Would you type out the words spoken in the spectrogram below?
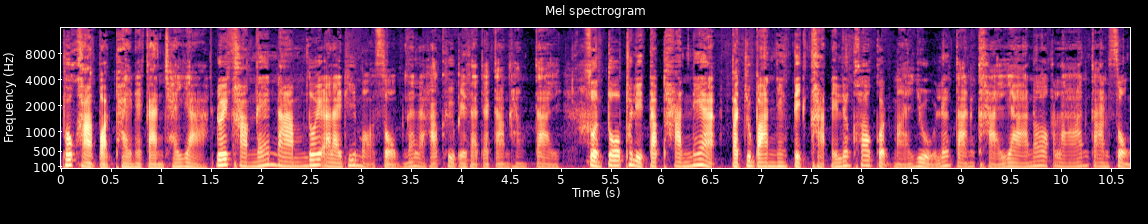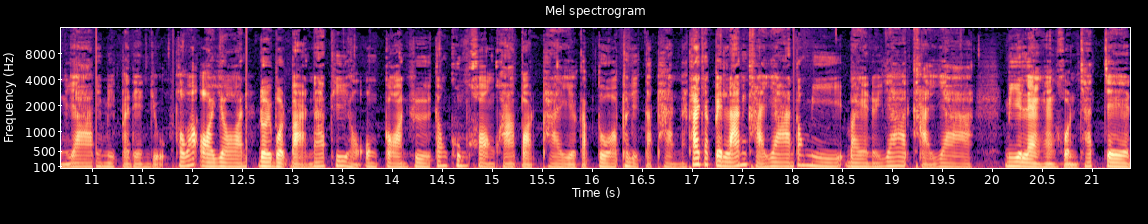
เพื่อความปลอดภัยในการใช้ยา ด้วยคำแนะนำด้วยอะไรที่เหมาะสมนั่นแหละครับคือเภสัชกรรมทางไกล ส่วนตัวผลิตภัณฑ์เนี่ยปัจจุบันยังติดขัดในเรื่องข้อกฎหมายอยู่ เรื่องการขายยานอกร้าน การส่งยายังมีประเด็นอยู่ เพราะว่าออยโดยบทบาทหน้าที่ขององค์กร คือต้องคุ้มครองความปลอดภัยเกี่ยวกับตัวผลิตภัณฑ์ ถ้าจะเป็นร้านขายยาต้องมีใบอนุญาตขายยา มีแหล่งแห่งหนชัดเจน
